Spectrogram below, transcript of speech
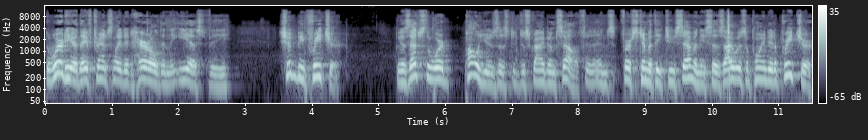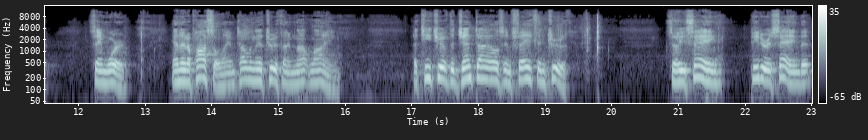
The word here, they've translated herald in the ESV, should be preacher, because that's the word Paul uses to describe himself. In 1 Timothy 2 7, he says, I was appointed a preacher, same word, and an apostle. I am telling the truth, I'm not lying. A teacher of the Gentiles in faith and truth. So he's saying, Peter is saying that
